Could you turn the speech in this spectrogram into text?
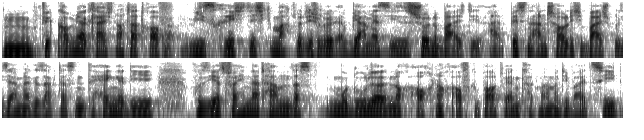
Hm, wir kommen ja gleich noch darauf, ja. wie es richtig gemacht wird. Ich, wir haben jetzt dieses schöne Beispiel, ein bisschen anschauliche Beispiel. Sie haben ja gesagt, das sind Hänge, die, wo Sie jetzt verhindert haben, dass Module noch auch noch aufgebaut werden können, weil man die weit zieht.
